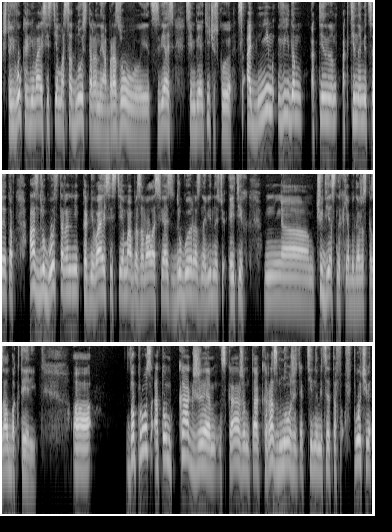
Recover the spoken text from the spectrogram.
что его корневая система с одной стороны образовывает связь симбиотическую с одним видом актиномицетов, а с другой стороны корневая система образовала связь с другой разновидностью этих э, чудесных, я бы даже сказал, бактерий. А, вопрос о том, как же, скажем так, размножить актиномицетов в почве,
